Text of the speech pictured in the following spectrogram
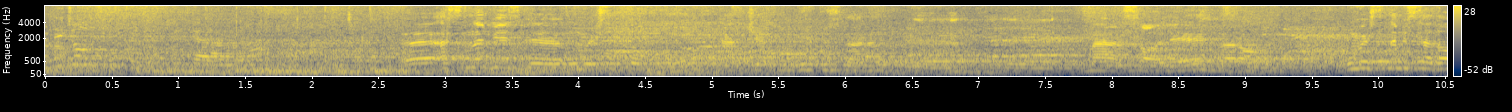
Necə olub ki, siz qrup yaranır? E, əslində biz e, universitetdə oxuduq. Yəni ki, qrup üzvlərinin e, e, mən, Salih və Ramil. Universitetdə biz Səda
